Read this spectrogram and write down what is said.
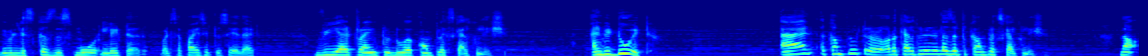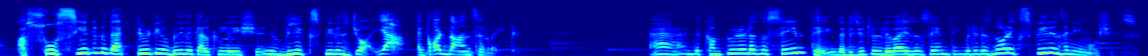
we will discuss this more later, but suffice it to say that we are trying to do a complex calculation and we do it and a computer or a calculator does a complex calculation. Now associated with the activity of doing the calculation, we experience joy. Yeah, I got the answer right. And the computer does the same thing, the digital device the same thing, but it does not experience any emotions.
